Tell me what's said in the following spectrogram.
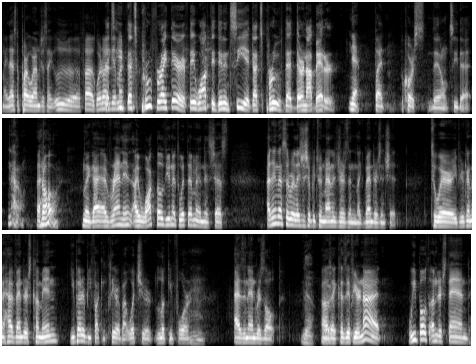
Like that's the part where I'm just like, ooh, uh, fuck. Where do I get my? that's proof right there. If they walked it, didn't see it, that's proof that they're not better. yeah, but Of course, they don't see that. No, at all. Like I, I ran in, I walked those units with them, and it's just, I think that's the relationship between managers and like vendors and shit. To where if you're gonna have vendors come in, you better be fucking clear about what you're looking for mm-hmm. as an end result. Yeah. I was Yeah. like, because if you're not, we both understand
